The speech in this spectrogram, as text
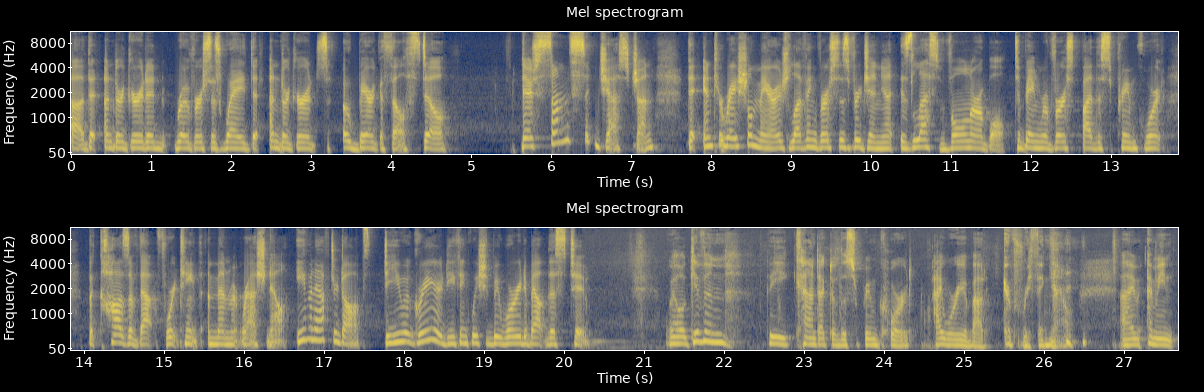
uh, that undergirded Roe versus Wade, that undergirds Obergefell still. There's some suggestion that interracial marriage, Loving versus Virginia, is less vulnerable to being reversed by the Supreme Court because of that 14th Amendment rationale, even after Dobbs. Do you agree, or do you think we should be worried about this too? Well, given the conduct of the Supreme Court, I worry about everything now. I, I mean,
